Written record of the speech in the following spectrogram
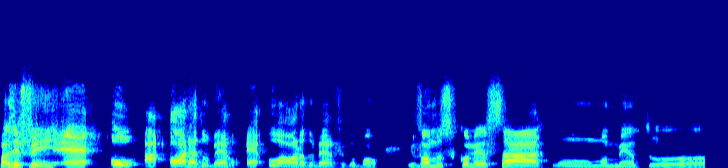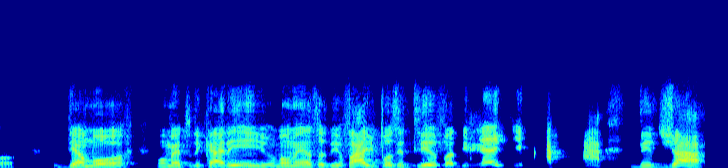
Mas enfim, é o A Hora do Berro, é o A Hora do Berro, ficou bom. E vamos começar com um momento de amor, momento de carinho, momento de vibe positiva, de reggae, de já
